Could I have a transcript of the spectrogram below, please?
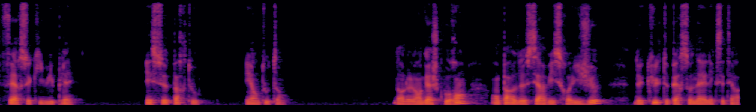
faire ce qui lui plaît, et ce partout et en tout temps. Dans le langage courant, on parle de service religieux, de culte personnel, etc.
